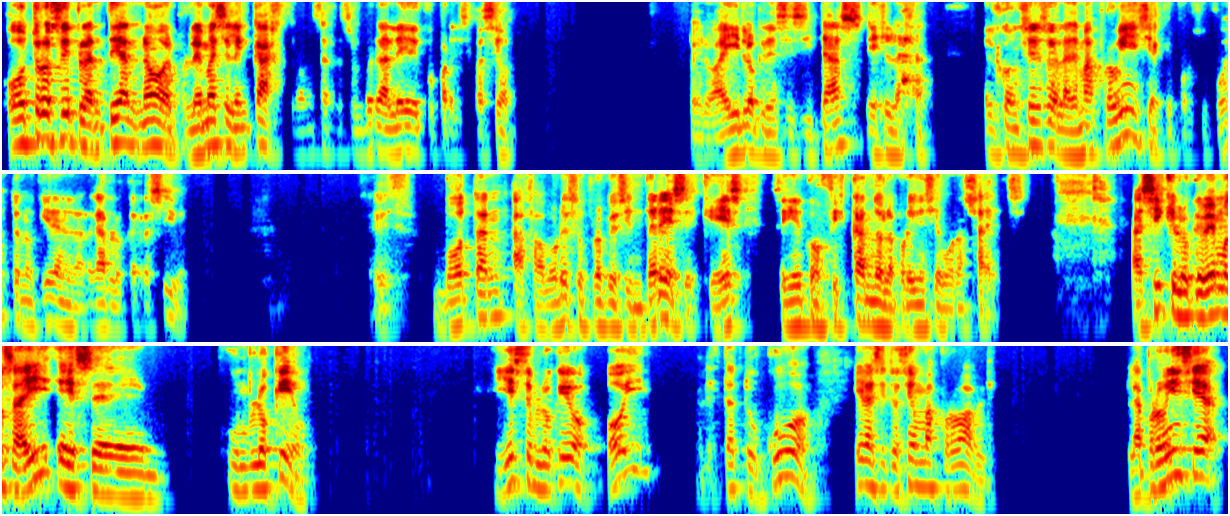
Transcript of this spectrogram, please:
Otros se plantean, no, el problema es el encaje, vamos a resolver la ley de coparticipación. Pero ahí lo que necesitas es el consenso de las demás provincias, que por supuesto no quieren alargar lo que reciben. Es, votan a favor de sus propios intereses, que es seguir confiscando la provincia de Buenos Aires. Así que lo que vemos ahí es eh, un bloqueo. Y ese bloqueo hoy, el statu quo, es la situación más probable. La provincia,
